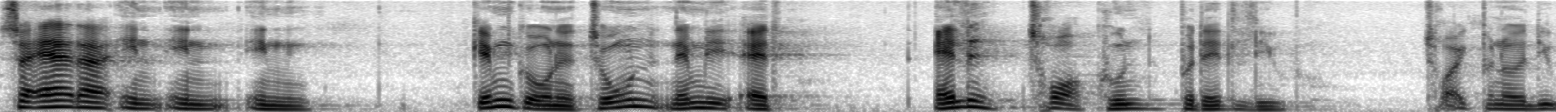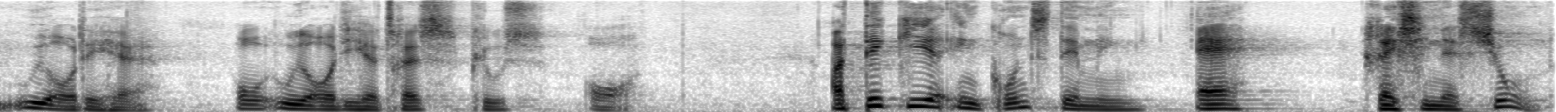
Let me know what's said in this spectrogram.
så er der en, en, en gennemgående tone, nemlig at alle tror kun på dette liv. Tror ikke på noget liv ud over det her, ud over de her 60 plus år. Og det giver en grundstemning af resignation.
